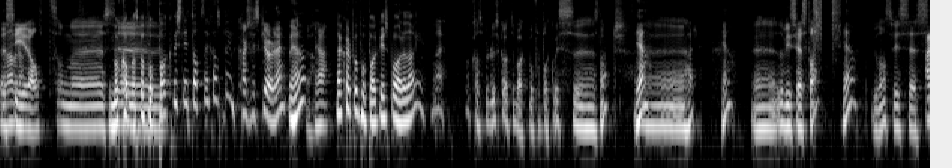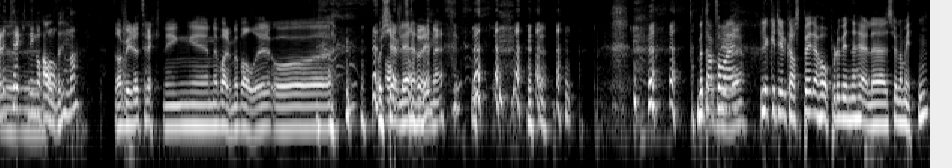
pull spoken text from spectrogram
Det sier alt om uh, Vi må komme oss på eh, fotballquiz litt oftere, Kasper. Kanskje vi skal gjøre det? Ja. Ja. Jeg har ikke vært på fotballquiz på året i dag. Nei. Og Kasper, du skal jo tilbake på fotballquiz uh, snart. Ja. Uh, her. Ja. Eh, vi ses da. ja. Jonas, vi ses Er det trekning opp eh, Aldri. da? Da blir det trekning eh, med varme baller og Og kjølige hender. Men takk for meg. Lykke til, Kasper. Jeg håper du vinner hele sulamitten.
